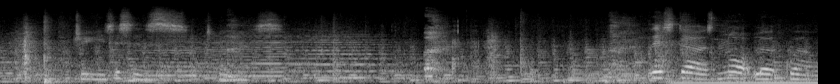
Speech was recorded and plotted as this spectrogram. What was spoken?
Jeez, this is. Jeez. This does not look well.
